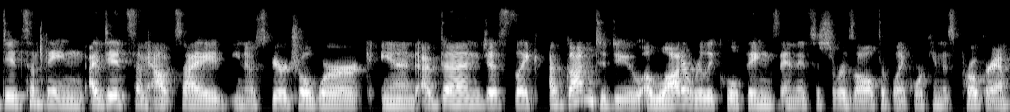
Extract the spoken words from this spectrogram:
did something, I did some outside, you know, spiritual work, and I've done just like, I've gotten to do a lot of really cool things. And it's just a result of like working this program.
